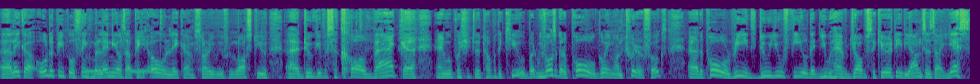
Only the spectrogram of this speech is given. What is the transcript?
Uh, Leka, older people think millennials are pretty. Oh, Leka, I'm sorry, we've lost you. Uh, do give us a call back, uh, and we'll push you to the top of the queue. But we've also got a poll going on Twitter, folks. Uh, the poll reads: Do you feel that you have job security? The answers are yes,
